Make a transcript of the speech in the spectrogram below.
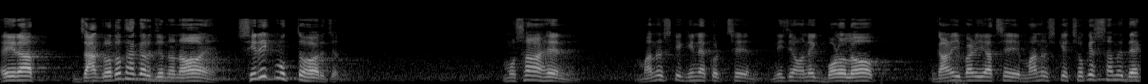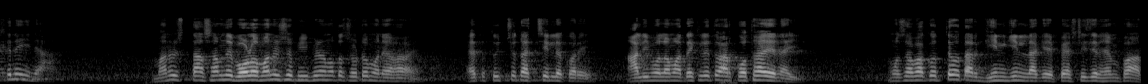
এই রাত জাগ্রত থাকার জন্য নয়, শিরিক মুক্ত হওয়ার জন্য। মোশাহেন মানুষকে ঘৃণা করছেন, নিজে অনেক বড় লোক, গাড়ি বাড়ি আছে, মানুষকে চোখের সামনে দেখেনই না। মানুষ তার সামনে বড় মানুষও পিঁপড়ের মতো ছোট মনে হয়, এত তুচ্ছ তাচ্ছিল্য করে। আলিমোলামা দেখলে তো আর কোথায় নাই। মোসাফা করতেও তার ঘিন ঘিন লাগে, প্যাস্টিজের হ্যাম্পার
